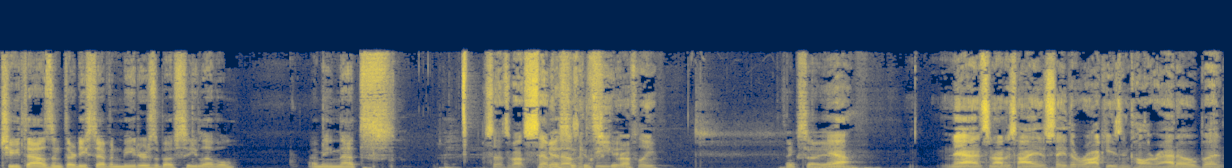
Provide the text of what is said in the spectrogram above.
two thousand thirty seven meters above sea level. I mean, that's So that's about 7,000 feet ski. roughly. I think so. Yeah. Yeah. Yeah, it's not as high as, say, the Rockies in Colorado, but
